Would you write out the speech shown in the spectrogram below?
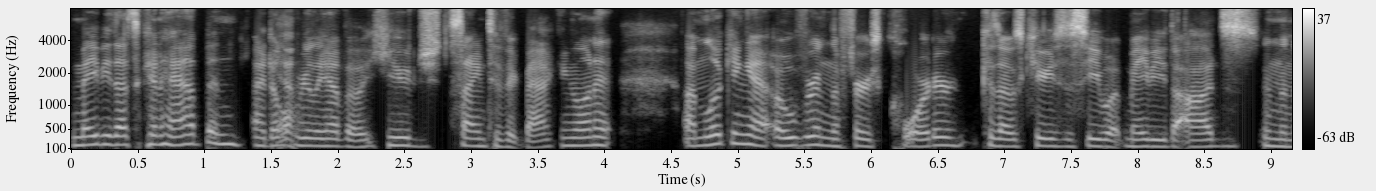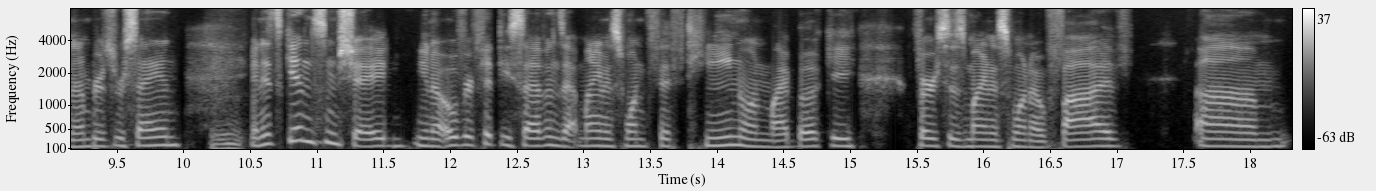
maybe that's going to happen. I don't yeah. really have a huge scientific backing on it. I'm looking at over in the first quarter because I was curious to see what maybe the odds and the numbers were saying. Mm. And it's getting some shade. You know, over 57s at minus 115 on my bookie versus minus 105. Um,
